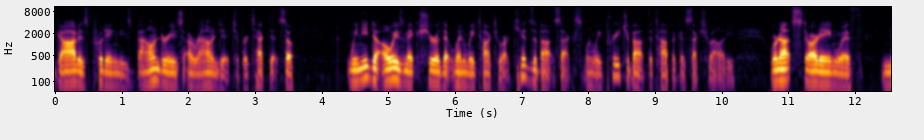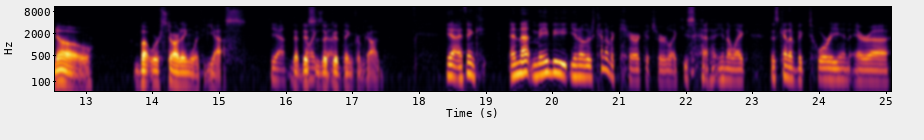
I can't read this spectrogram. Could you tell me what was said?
God is putting these boundaries around it to protect it. So we need to always make sure that when we talk to our kids about sex, when we preach about the topic of sexuality, we're not starting with no, but we're starting with yes, Yeah. that this like is a that. good thing from God. Yeah, I think, and that maybe, you know, there's kind of a caricature, like you said, you know, like this kind of Victorian era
